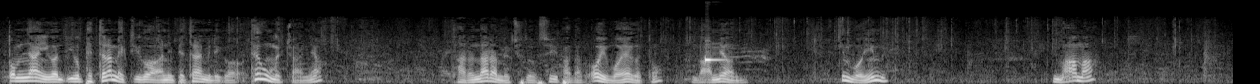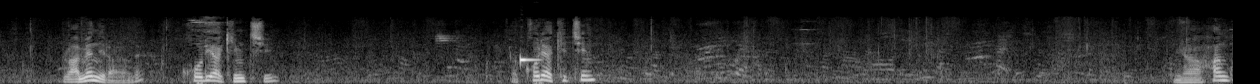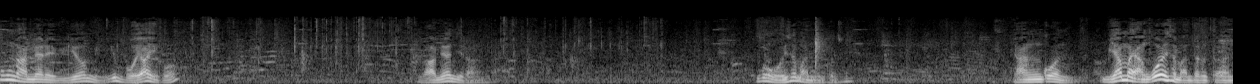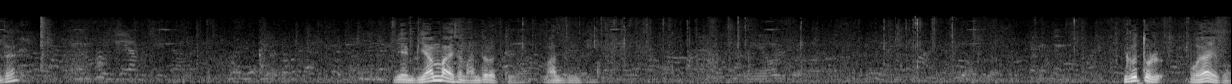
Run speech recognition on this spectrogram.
똠양 이거 이거 베트남 맥주 이거 아니 베트남이 이거 태국 맥주 아니야? 다른 나라 맥주도 수입하다. 어, 이 뭐야 이것도? 라면. 이 뭐임? 마마? 라면이라는데? 코리아 김치? 야, 코리아 키친? 야, 한국 라면의 위험이. 이게 뭐야, 이거? 라면이라는데. 이거 어디서 만든 거지? 양곤. 미얀마 양곤에서 만들었다는데? 얘 미얀마에서 만들었대요. 만든 거. 이것도 뭐야 이거?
